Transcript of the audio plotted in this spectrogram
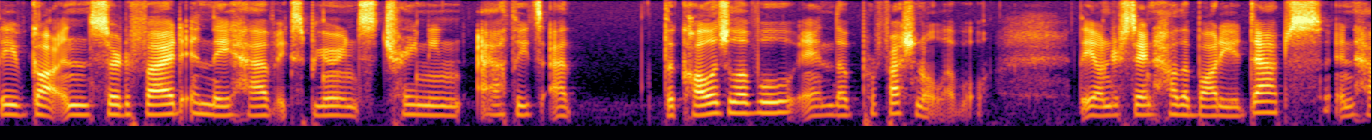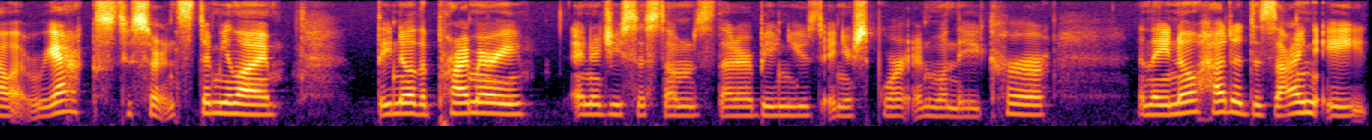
They've gotten certified and they have experience training athletes at the college level and the professional level. They understand how the body adapts and how it reacts to certain stimuli. They know the primary energy systems that are being used in your sport and when they occur, and they know how to design a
